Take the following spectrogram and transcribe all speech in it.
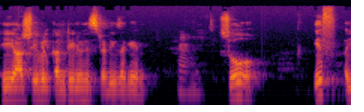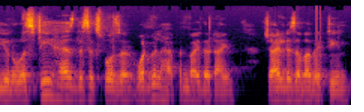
He or she will continue his studies again. So if a university has this exposure what will happen by the time? Child is above 18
